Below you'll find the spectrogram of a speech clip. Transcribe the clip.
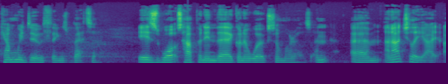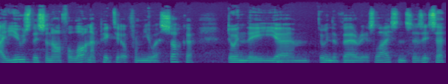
Can we do things better? Is what's happening there going to work somewhere else?" And um, and actually, I, I use this an awful lot, and I picked it up from US Soccer, doing the um, doing the various licenses. It's a,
